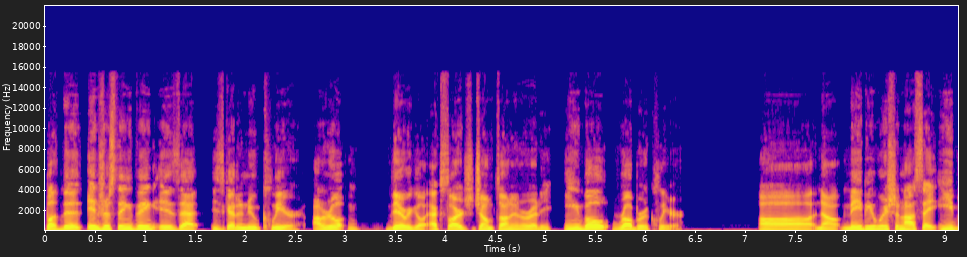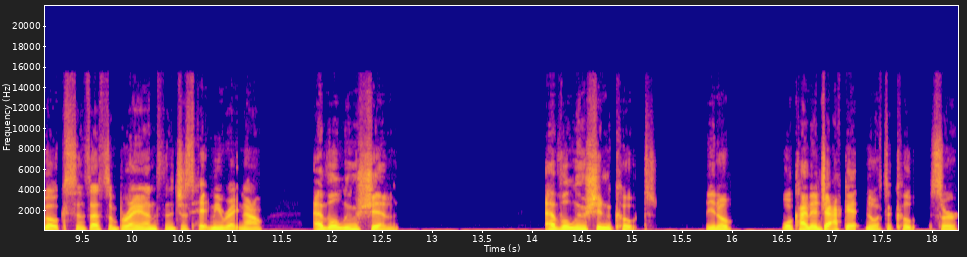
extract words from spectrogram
But the interesting thing is that he's got a new clear. I don't know. There we go. X Large jumped on it already. Evo rubber clear. Uh, now maybe we should not say Evo since that's a brand that just hit me right now. Evolution. Evolution coat. You know, what kind of jacket? No, it's a coat, sir.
